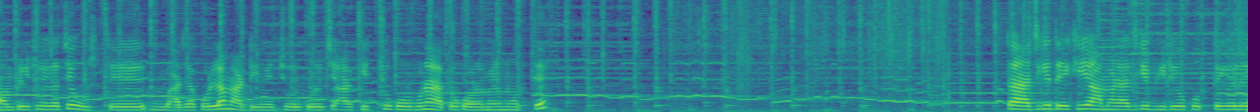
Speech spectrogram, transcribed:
কমপ্লিট হয়ে গেছে, উস্তে ভাজা করলাম আর ডিমের ঝোল করেছি। আর কিচ্ছু করব না এত গরমের মধ্যে। তা আজকে দেখি, আমার আজকে ভিডিও করতে গেলে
